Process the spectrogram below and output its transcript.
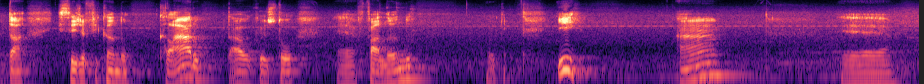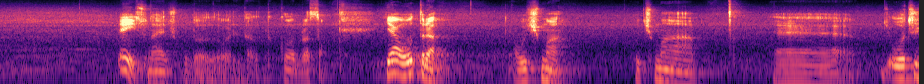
tá, que esteja ficando claro tá, o que eu estou é, falando. E a. É, é isso, né? Tipo, do, do, da, colaboração. E a outra, a última, última é, outro,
